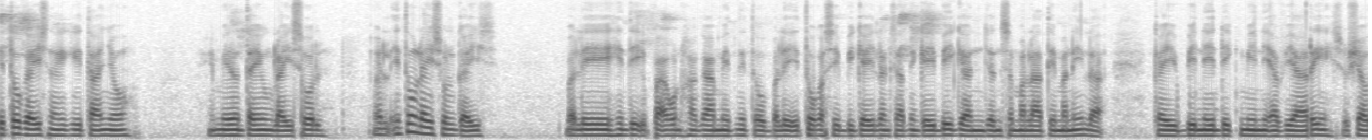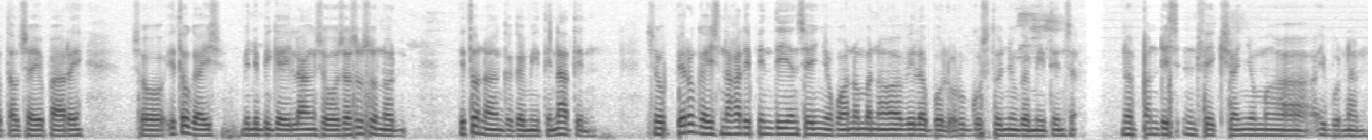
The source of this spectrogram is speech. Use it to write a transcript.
ito guys, nakikita nyo, meron tayong Lysol. Well, itong Lysol guys, bali hindi pa ako nakagamit nito. Bali ito kasi bigay lang sa ating kaibigan dyan sa Malate, Manila kay Benedict Mini Aviary. So, shout out sa iyo pare. So, ito guys, binibigay lang. So, sa susunod, ito na ang gagamitin natin. So, pero guys, nakadepende yan sa inyo kung ano man ang available or gusto nyo gamitin sa na pan-disinfection yung mga ibunan.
